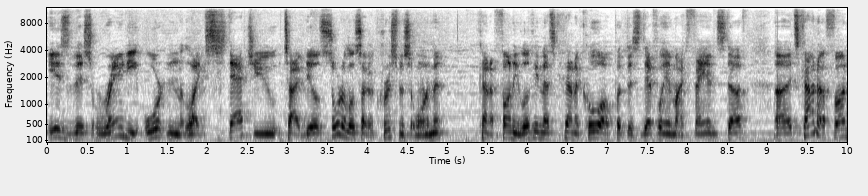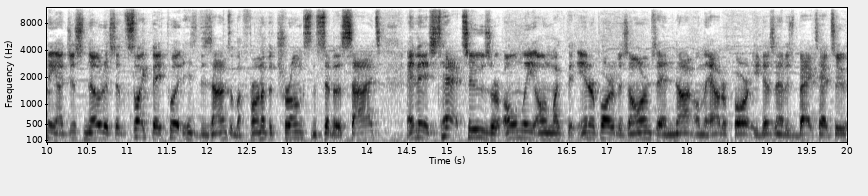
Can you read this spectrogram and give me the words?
is this Randy Orton like statue type deal. Sort of looks like a Christmas ornament. Kind of funny looking. That's kind of cool. I'll put this definitely in my fan stuff. Uh, it's kind of funny. I just noticed it's like they put his designs on the front of the trunks instead of the sides. And then his tattoos are only on like the inner part of his arms and not on the outer part. He doesn't have his back tattoo.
